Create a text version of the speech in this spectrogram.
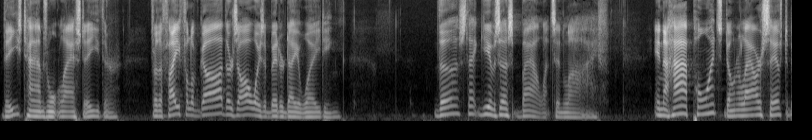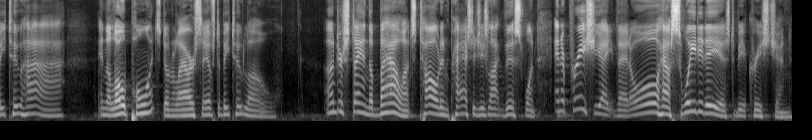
these times won't last either. For the faithful of God, there's always a better day awaiting. Thus, that gives us balance in life. In the high points, don't allow ourselves to be too high. In the low points, don't allow ourselves to be too low. Understand the balance taught in passages like this one and appreciate that. Oh, how sweet it is to be a Christian.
